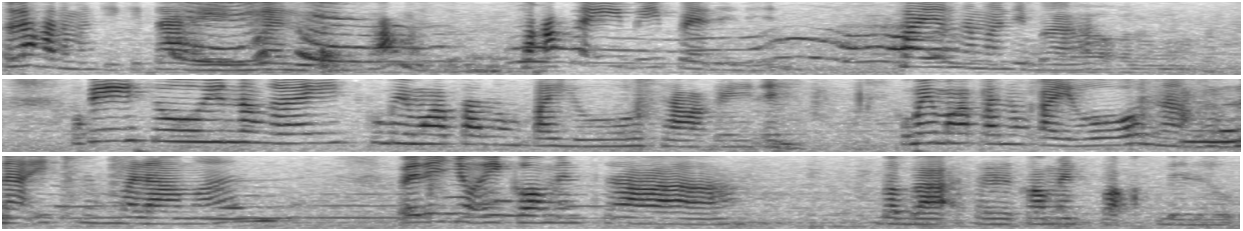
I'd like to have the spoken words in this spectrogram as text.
wala ka naman kikitain, ganun, sa Amazon. Saka sa eBay, pwede din. Sayang naman, di ba? Okay, so yun lang guys. Kung may mga tanong kayo sa akin, eh, kung may mga tanong kayo na nais nyo malaman, pwede nyo i-comment sa baba, sa comment box below.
